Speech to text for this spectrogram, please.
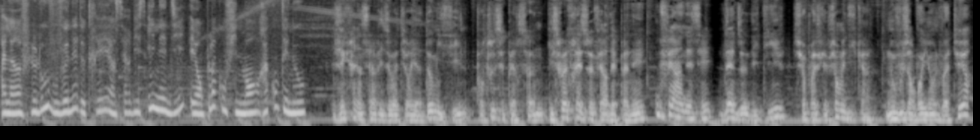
Alain Flelou, vous venez de créer un service inédit et en plein confinement. Racontez-nous. J'ai créé un service de voiturier à domicile pour toutes ces personnes qui souhaiteraient se faire dépanner ou faire un essai d'aides auditives sur prescription médicale. Nous vous envoyons une voiture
